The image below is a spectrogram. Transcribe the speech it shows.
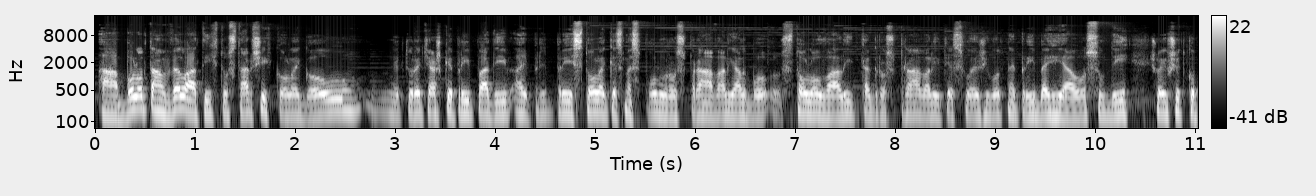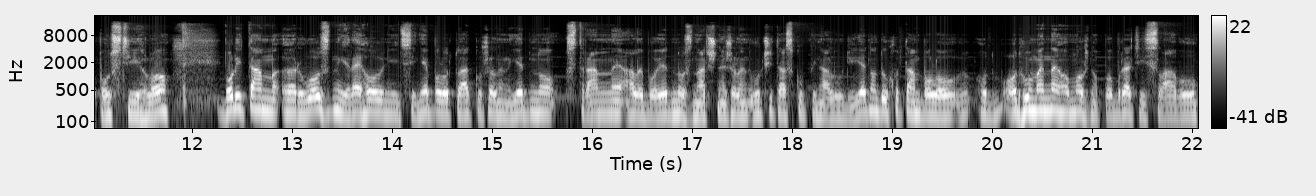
A bolo tam veľa týchto starších kolegov, niektoré ťažké prípady aj pri, pri stole, keď sme spolu rozprávali alebo stolovali, tak rozprávali tie svoje životné príbehy a osudy, čo ich všetko postihlo. Boli tam rôzni reholníci, nebolo to akože len jednostranné alebo jedno jednoznačné, že len určitá skupina ľudí. Jednoducho tam bolo od, od Humenného možno po Bratislavu,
